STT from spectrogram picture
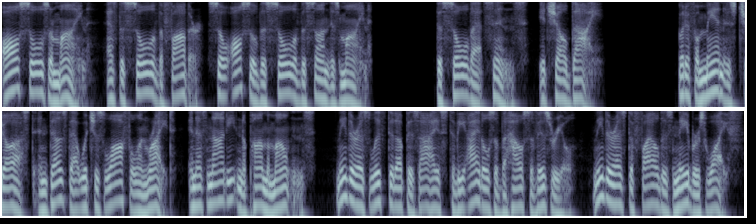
all souls are mine, as the soul of the Father, so also the soul of the Son is mine. The soul that sins, it shall die. But if a man is just and does that which is lawful and right, and has not eaten upon the mountains, neither has lifted up his eyes to the idols of the house of Israel, neither has defiled his neighbor's wife,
